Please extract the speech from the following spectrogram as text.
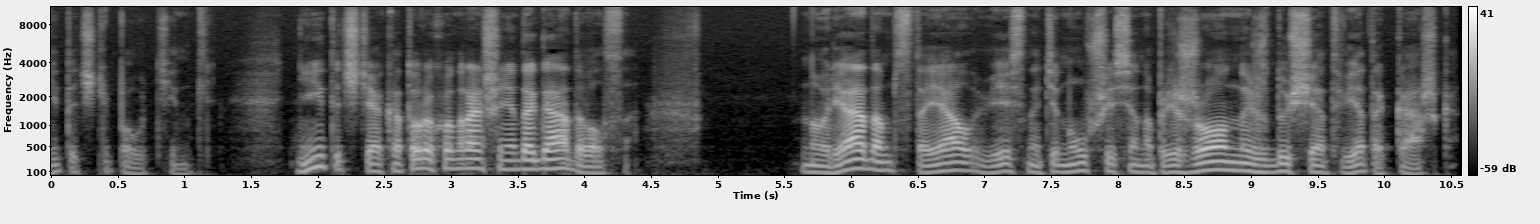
ниточки паутинки. Ниточки, о которых он раньше не догадывался. Но рядом стоял весь натянувшийся, напряженный, ждущий ответа Кашка.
